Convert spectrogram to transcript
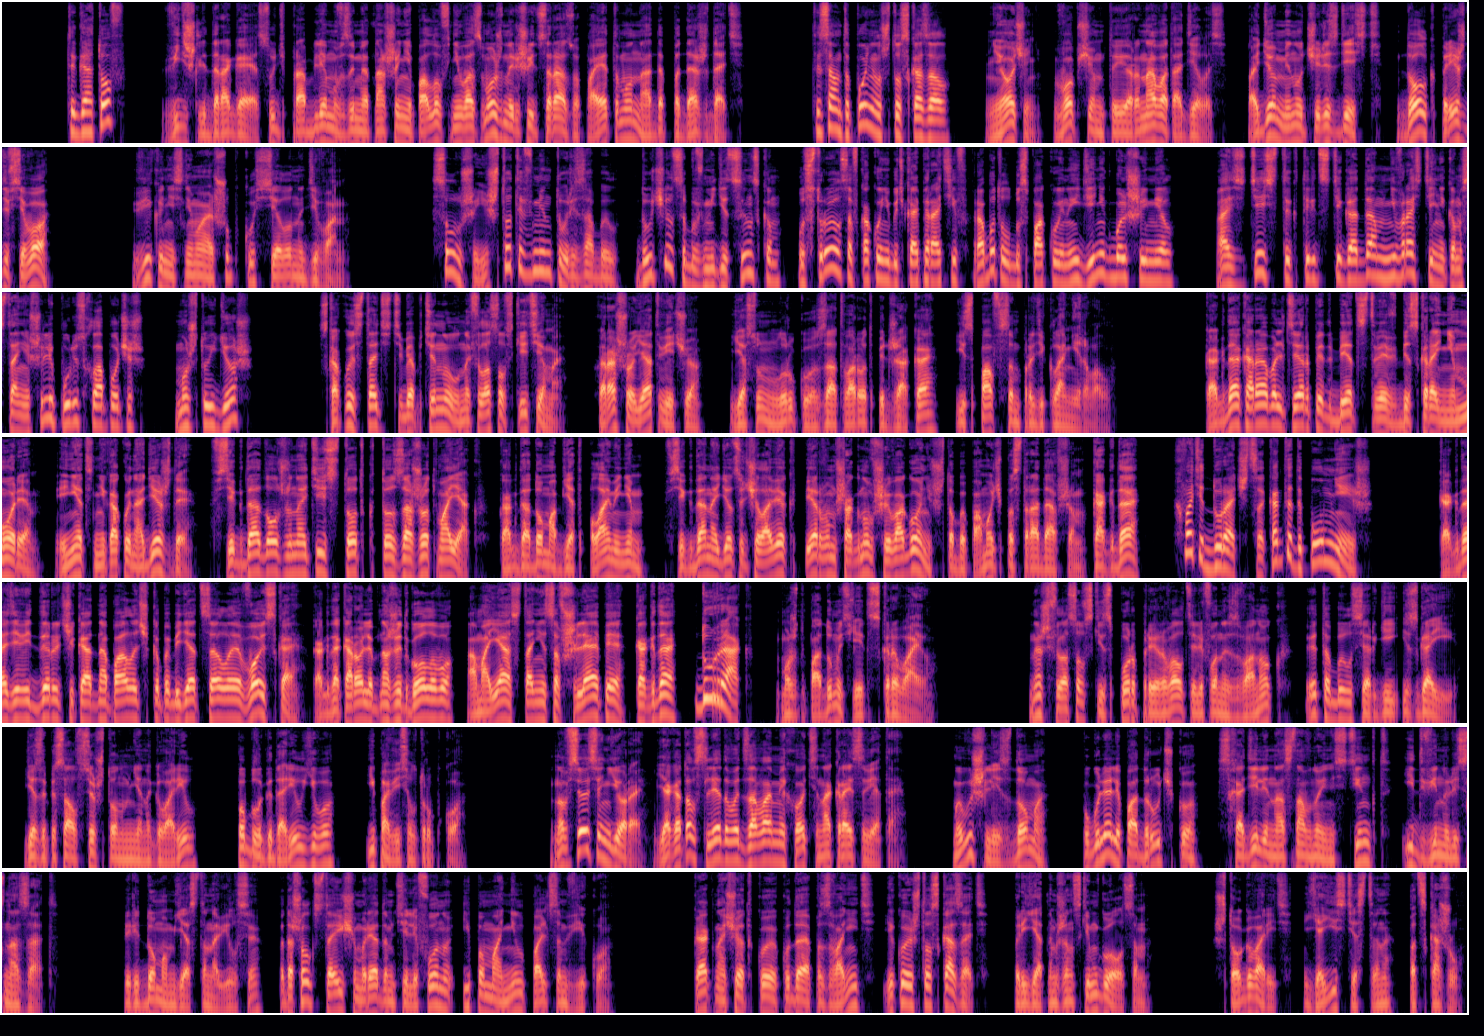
«Ты готов?» «Видишь ли, дорогая, суть проблемы взаимоотношений полов невозможно решить сразу, поэтому надо подождать». «Ты сам-то понял, что сказал?» «Не очень. В общем, ты рановато оделась. Пойдем минут через десять. Долг прежде всего». Вика, не снимая шубку, села на диван. «Слушай, и что ты в ментуре забыл? Доучился бы в медицинском, устроился в какой-нибудь кооператив, работал бы спокойно и денег больше имел. А здесь ты к тридцати годам не неврастенником станешь или пулю схлопочешь. Может, уйдешь?» «С какой стати тебя потянул на философские темы?» «Хорошо, я отвечу». Я сунул руку за отворот пиджака и с пафосом продекламировал. Когда корабль терпит бедствие в бескрайнем море и нет никакой надежды, всегда должен найтись тот, кто зажжет маяк. Когда дом объят пламенем, всегда найдется человек, первым шагнувший в огонь, чтобы помочь пострадавшим. Когда... Хватит дурачиться, когда ты поумнеешь. Когда девять дырочек и одна палочка победят целое войско, когда король обнажит голову, а моя останется в шляпе, когда... Дурак! Можно подумать, я это скрываю. Наш философский спор прервал телефонный звонок. Это был Сергей из ГАИ. Я записал все, что он мне наговорил, поблагодарил его и повесил трубку. «Ну все, сеньора, я готов следовать за вами хоть на край света». Мы вышли из дома, погуляли под ручку, сходили на основной инстинкт и двинулись назад. Перед домом я остановился, подошел к стоящему рядом телефону и поманил пальцем Вику. «Как насчет кое-куда позвонить и кое-что сказать? Приятным женским голосом. Что говорить, я, естественно, подскажу.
